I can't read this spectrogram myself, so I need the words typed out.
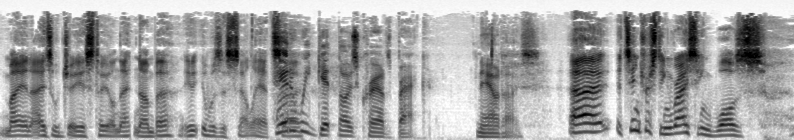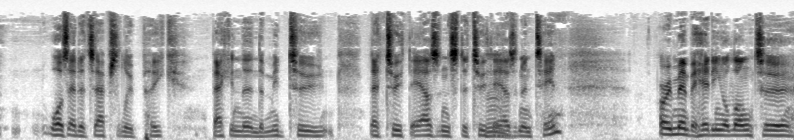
mayonnaise or GST on that number. It, it was a sellout. How so. do we get those crowds back nowadays? Uh, it's interesting. Racing was was at its absolute peak back in the, the mid to that 2000s to 2010. Mm. I remember heading along to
